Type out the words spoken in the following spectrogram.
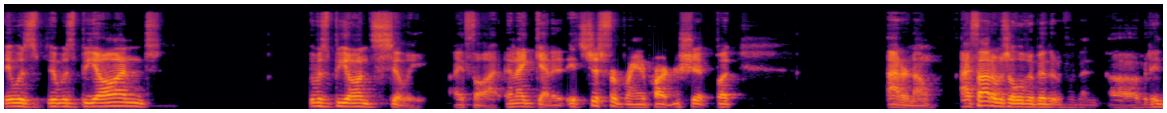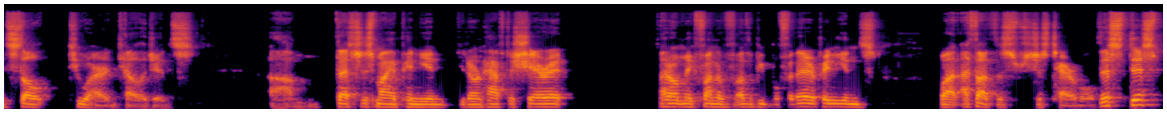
it was it was beyond it was beyond silly, I thought. And I get it. It's just for brand partnership, but I don't know. I thought it was a little bit of an, uh, of an insult to our intelligence. Um, that's just my opinion. You don't have to share it. I don't make fun of other people for their opinions, but I thought this was just terrible. This this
